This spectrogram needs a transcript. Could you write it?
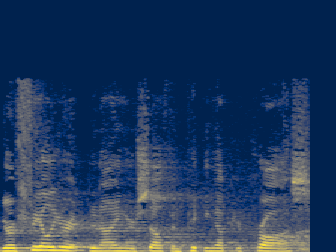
your failure at denying yourself and picking up your cross,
